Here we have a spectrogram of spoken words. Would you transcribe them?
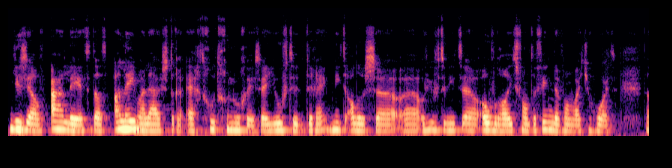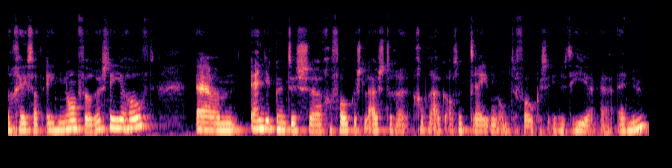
jezelf aanleert dat alleen maar luisteren echt goed genoeg is. En je hoeft er niet alles, uh, uh, of je hoeft er niet uh, overal iets van te vinden van wat je hoort. Dan geeft dat enorm veel rust in je hoofd. Um, en je kunt dus gefocust luisteren gebruiken als een training om te focussen in het hier en nu.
